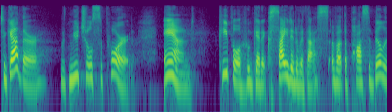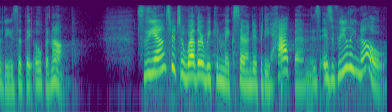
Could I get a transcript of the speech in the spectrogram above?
together with mutual support, and people who get excited with us about the possibilities that they open up. So the answer to whether we can make serendipity happen is, is really no.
